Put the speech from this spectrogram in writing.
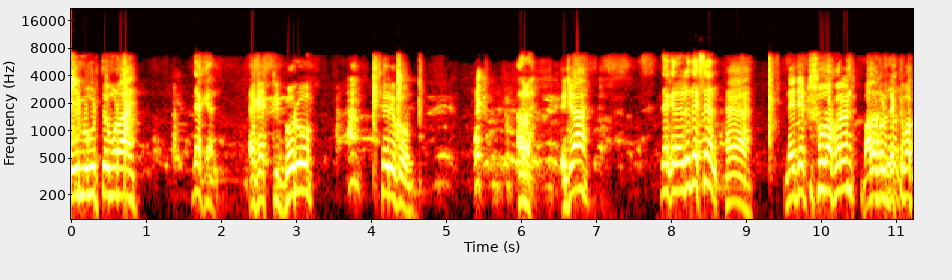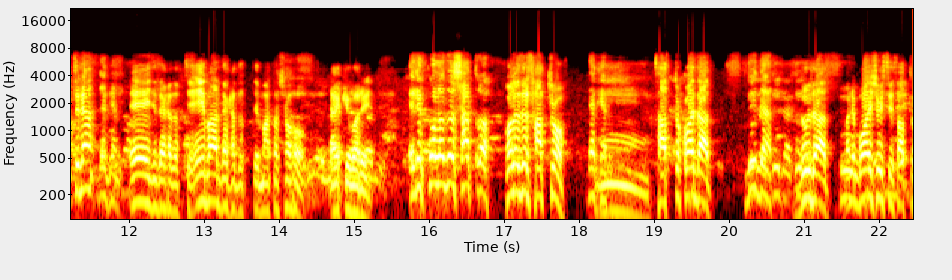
এই মুহূর্তে মনে হয় দেখেন। এক একটি গরু সেরকম। এটা? দেখেন এটা দেখছেন? হ্যাঁ। না, এটা একটু সোজা করেন ভালো করে দেখতে পাচ্ছি না। দেখেন। এই যে দেখা যাচ্ছে এইবার দেখা যাচ্ছে মাথা সহ একেবারে। এটা কলেজের ছাত্র। কলেজের ছাত্র। দেখেন। ছাত্র কয় দাঁত? দুই দাঁত। দুই দাঁত মানে বয়স হয়েছে ছাত্র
